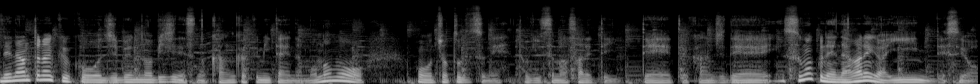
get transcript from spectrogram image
でなんとなくこう自分のビジネスの感覚みたいなものもこうちょっとずつね研ぎ澄まされていってという感じですごくね流れがいいんですよ。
